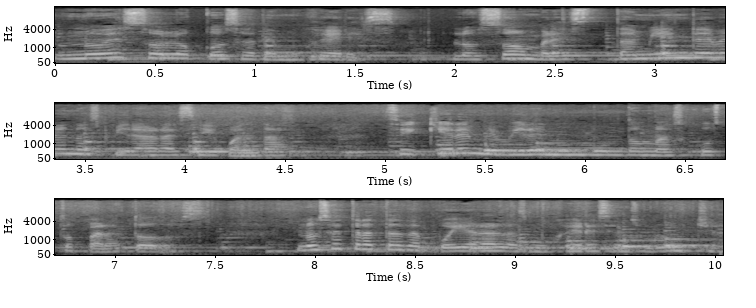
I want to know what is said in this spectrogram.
no es solo cosa de mujeres. Los hombres también deben aspirar a esa igualdad si quieren vivir en un mundo más justo para todos. No se trata de apoyar a las mujeres en su lucha,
